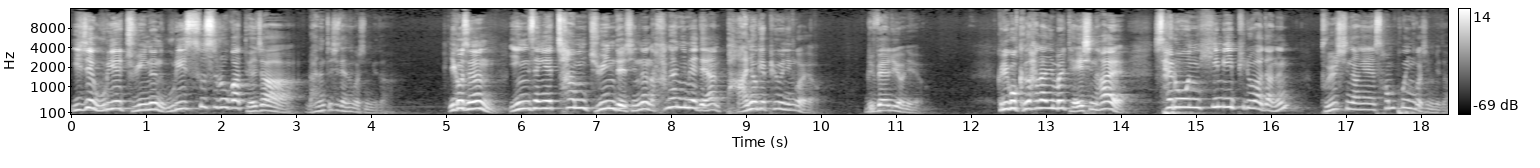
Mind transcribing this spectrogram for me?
이제 우리의 주인은 우리 스스로가 되자라는 뜻이 되는 것입니다. 이것은 인생의 참 주인 되시는 하나님에 대한 반역의 표현인 거예요. 리벨리언이에요. 그리고 그 하나님을 대신할 새로운 힘이 필요하다는 불신앙의 선포인 것입니다.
